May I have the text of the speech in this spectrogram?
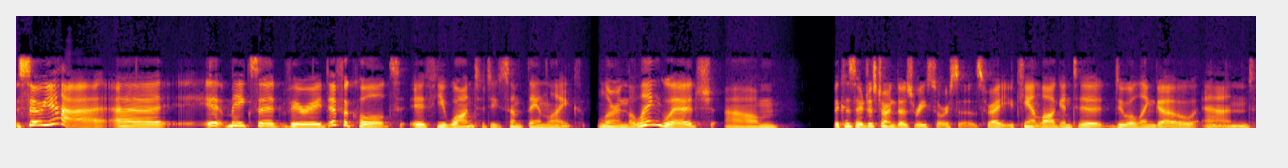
so yeah, uh, it makes it very difficult if you want to do something like learn the language, um, because there just aren't those resources, right? You can't log into Duolingo and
